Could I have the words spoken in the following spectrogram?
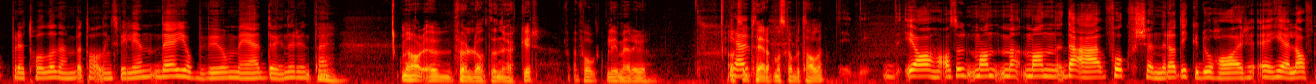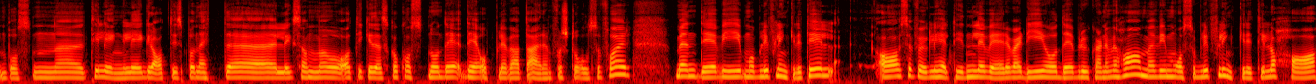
opprettholde den betalingsviljen. Det jobber vi jo med døgnet rundt her. Mm. Men har, føler du at den øker? Folk blir mer aksepterer at man skal betale? Ja, altså man, man, det er, Folk skjønner at ikke du har eh, hele Aftenposten eh, tilgjengelig gratis på nettet, liksom, og at ikke det skal koste noe. Det, det opplever jeg at det er en forståelse for. Men det vi må bli flinkere til, A, selvfølgelig hele tiden levere verdi og det brukerne vil ha, men vi må også bli flinkere til å ha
